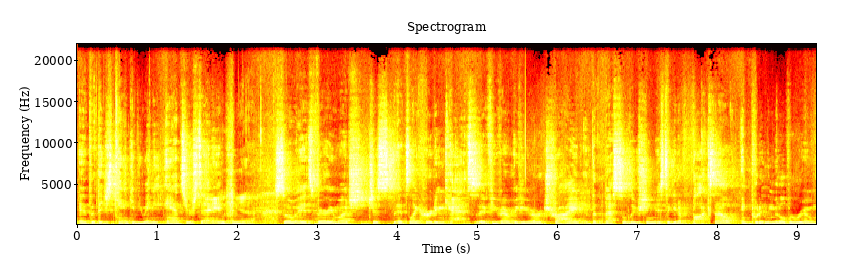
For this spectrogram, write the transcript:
but they just can't give you any answers to anything. yeah. So it's very much just it's like herding cats. If you've ever if you've ever tried, the best solution is to get a box out and put it in the middle of a room,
